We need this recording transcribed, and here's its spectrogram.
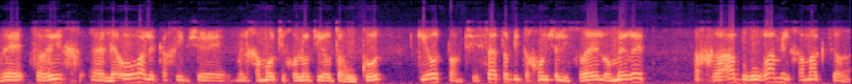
וצריך, אה, לאור הלקחים שמלחמות יכולות להיות ארוכות, כי עוד פעם, תפיסת הביטחון של ישראל אומרת הכרעה ברורה, מלחמה קצרה.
